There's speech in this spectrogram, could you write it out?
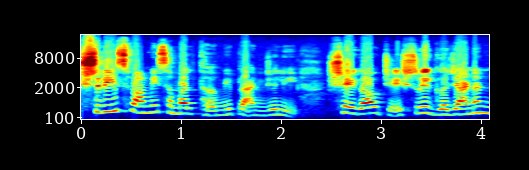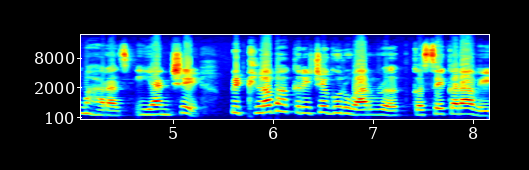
श्री स्वामी समर्थ मी प्रांजली. शेगावचे श्री गजानन महाराज यांचे पिठलं भाकरीचे गुरुवार व्रत कसे करावे?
